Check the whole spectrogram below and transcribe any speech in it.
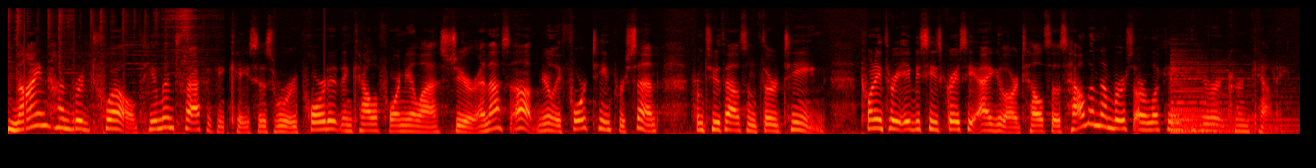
912 human trafficking cases were reported in California last year, and that's up nearly 14% from 2013. 23 ABC's Gracie Aguilar tells us how the numbers are looking here in Kern County.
